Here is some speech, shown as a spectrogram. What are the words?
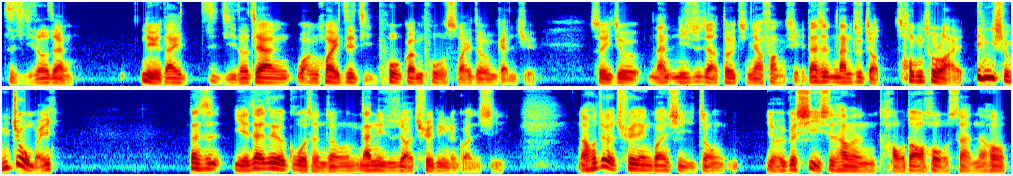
自己都这样虐待，自己都这样玩坏自己，破罐破摔这种感觉。所以就男女主角都已经要放弃，但是男主角冲出来英雄救美。但是也在这个过程中，男女主角确定了关系。然后这个确定关系中有一个戏是他们逃到后山，然后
